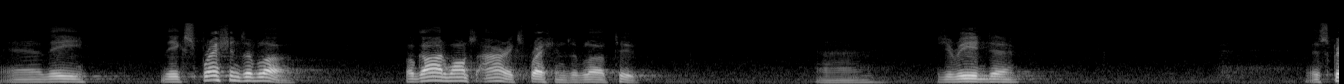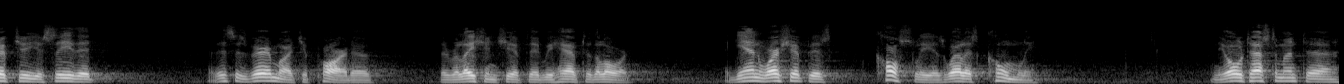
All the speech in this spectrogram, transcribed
Uh, the, the expressions of love well, God wants our expressions of love too. Uh, as you read uh, the scripture, you see that this is very much a part of the relationship that we have to the Lord. Again, worship is costly as well as comely. In the Old Testament, uh,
